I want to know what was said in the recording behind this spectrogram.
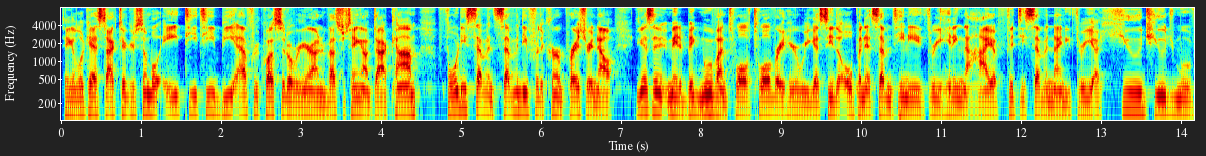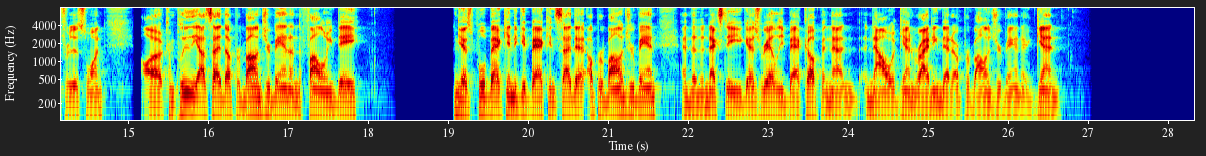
Taking a look at stock ticker symbol ATTBF requested over here on investorshangout.com. 4770 for the current price right now. You guys made a big move on 1212 right here where you guys see the open at 1783 hitting the high of 5793. A huge, huge move for this one. Uh, completely outside the upper Bollinger Band on the following day. You guys pulled back in to get back inside that upper Bollinger Band. And then the next day you guys rallied back up and then now again riding that upper Bollinger Band again.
